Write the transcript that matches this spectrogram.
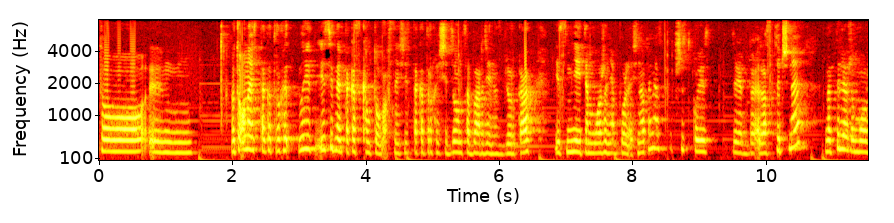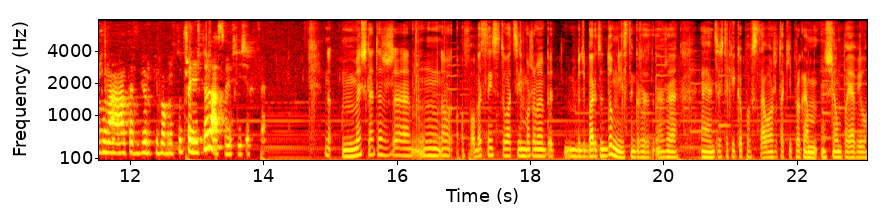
to, no to ona jest taka trochę, no jest jednak taka skautowa, w sensie jest taka trochę siedząca bardziej na zbiórkach, jest mniej tam łażenia po lesie. Natomiast wszystko jest jakby elastyczne, na tyle, że można te zbiórki po prostu przenieść do lasu, jeśli się chce. No, myślę też, że mm, no, w obecnej sytuacji możemy by, być bardzo dumni z tego, że, że, e, coś takiego powstało, że taki program się pojawił e,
